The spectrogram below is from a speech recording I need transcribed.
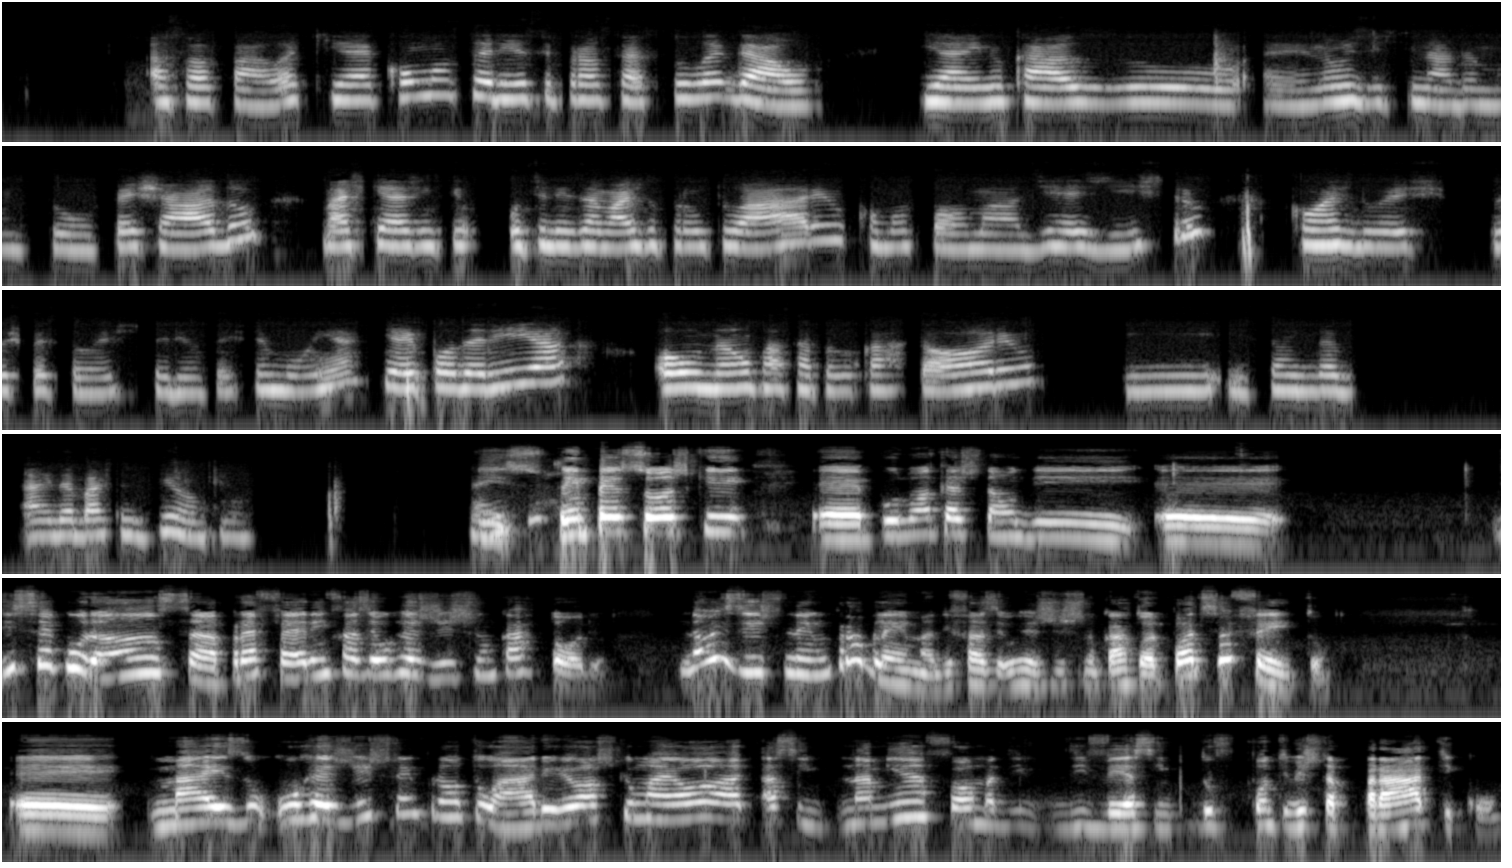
a sua fala, que é como seria esse processo legal. E aí, no caso, é, não existe nada muito fechado, mas que a gente utiliza mais do prontuário como forma de registro, com as duas, duas pessoas seriam testemunha, que aí poderia ou não passar pelo cartório, e isso ainda, ainda é bastante amplo. É isso. Tem pessoas que, é, por uma questão de, é, de segurança, preferem fazer o registro no cartório. Não existe nenhum problema de fazer o registro no cartório, pode ser feito. É, mas o, o, registro em prontuário, eu acho que o maior, assim, na minha forma de, de ver, assim, do ponto de vista prático,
